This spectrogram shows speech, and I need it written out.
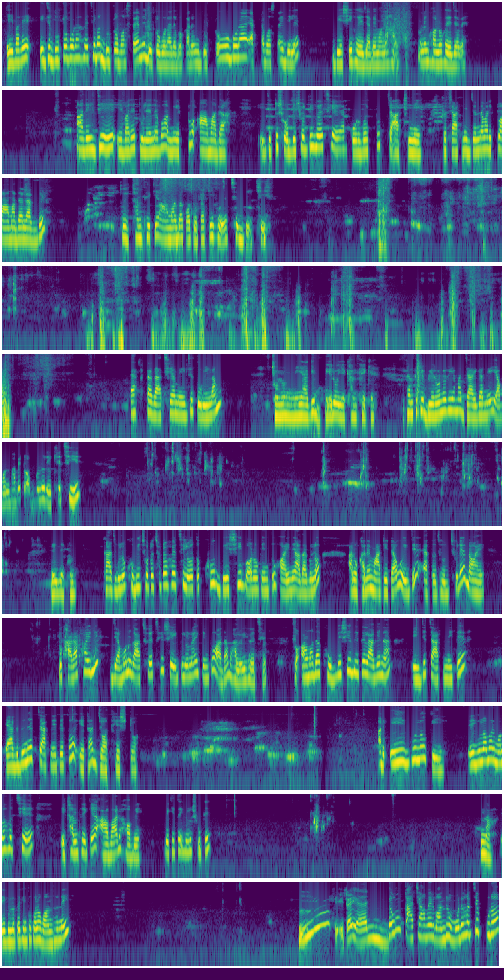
এইবারে এই যে দুটো গোড়া হয়েছে বা দুটো বস্তায় আমি দুটো গোড়া দেব। কারণ দুটো গোড়া একটা বস্তায় দিলে বেশি হয়ে যাবে মনে হয় মানে ঘন হয়ে যাবে। আর এই যে এবারে তুলে নেব আমি একটু আম আদা এই যে একটু সর্দি সর্দি হয়েছে, আর করব একটু চাটনি। তো চাটনির জন্য আমার একটু আমাদা লাগবে। তো এখান থেকে আম আদা কতটা কি হয়েছে দেখি। একটা গাছে আমি এই যে তুললাম। চলুন নিয়ে আগে বেরোই এখান থেকে। এখান থেকে বেরোনোরই আমার জায়গা নেই এমন ভাবে টবগুলো রেখেছি। এই দেখুন গাছগুলো খুবই ছোট ছোট হয়েছিল, তো খুব বেশি বড় কিন্তু হয়নি আদাগুলো। আর ওখানে মাটিটাও ওই যে এত ঝুরঝুরে নয়। তো খারাপ হয়নি, যেমন গাছ হয়েছে সেই তুলনায় কিন্তু আদা ভালোই হয়েছে। তো আমাদা খুব বেশি দিতে লাগে না, এই যে চাটনিতে, একদিনের চাটনিতে তো এটা যথেষ্ট। আর এইগুলো কি? এইগুলো আমার মনে হচ্ছে এখান থেকে আবার হবে। দেখি তো এগুলো শুকে। না, এগুলোতে কিন্তু কোনো গন্ধ নেই। এটাই একদম কাঁচা আমের গন্ধ। মনে হচ্ছে পুরো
